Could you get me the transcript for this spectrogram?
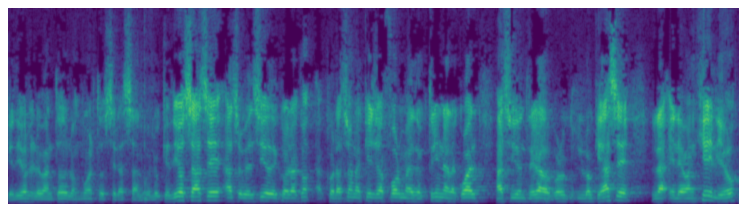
que Dios le levantó de los muertos, serás salvo. lo que Dios hace, has obedecido de corazón aquella forma de doctrina a la cual ha sido entregado. lo que hace el Evangelio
